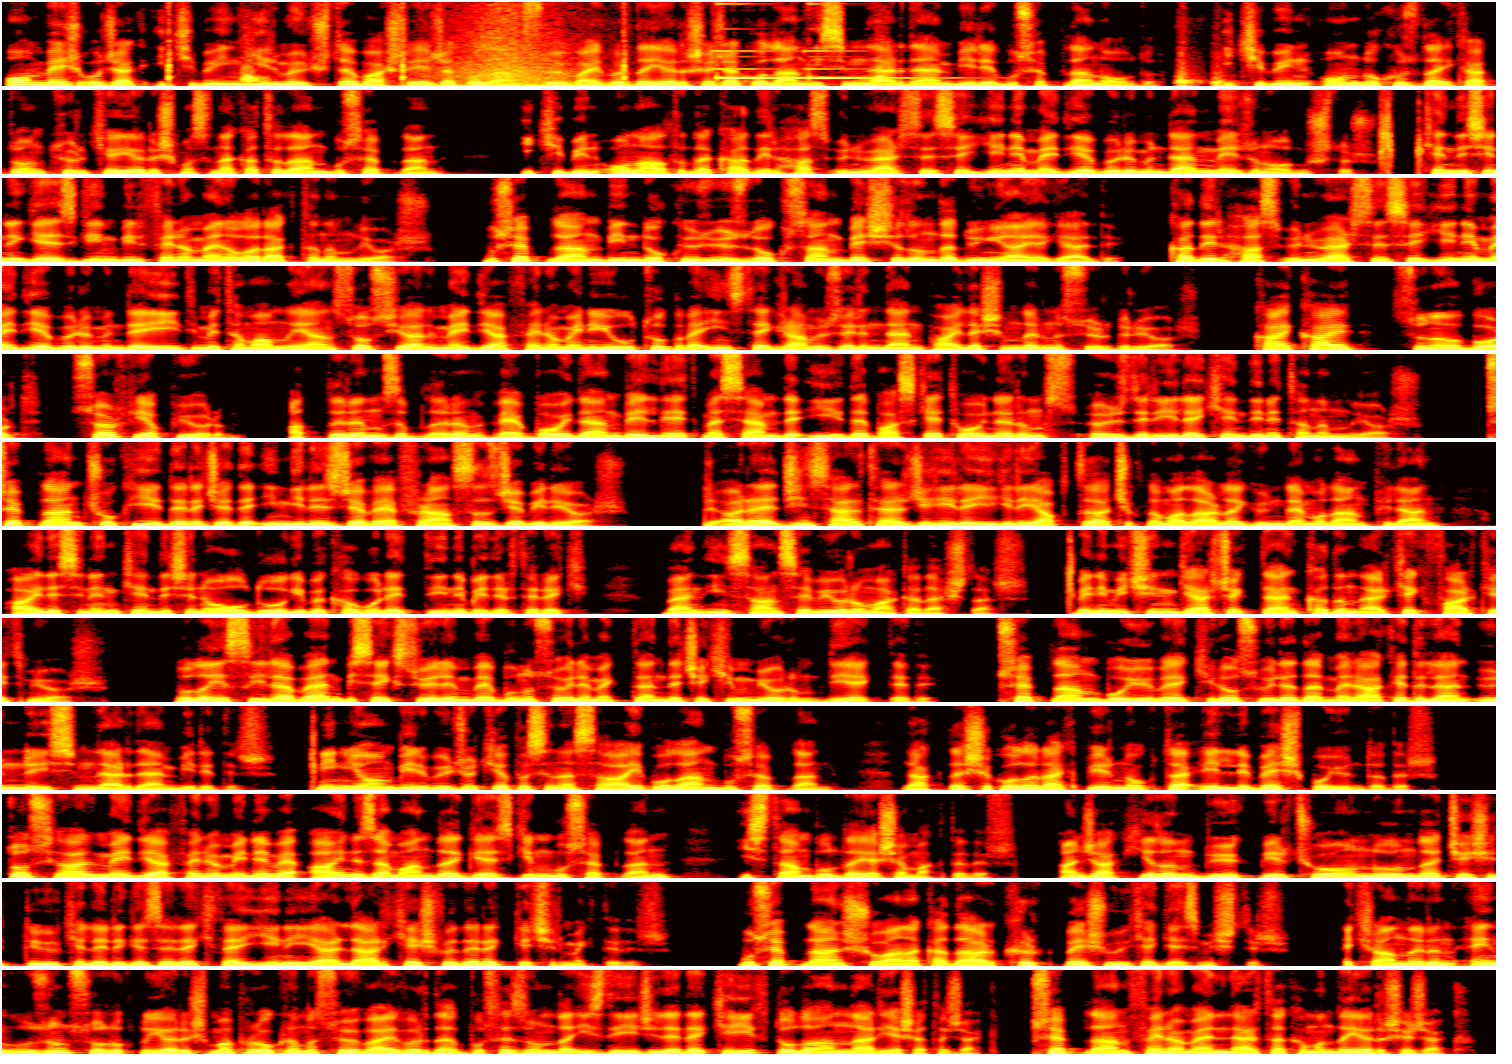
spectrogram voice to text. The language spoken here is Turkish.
15 Ocak 2023'te başlayacak olan Survivor'da yarışacak olan isimlerden biri Buseplan oldu. 2019'da Ekatlon Türkiye yarışmasına katılan Buseplan, 2016'da Kadir Has Üniversitesi Yeni Medya bölümünden mezun olmuştur. Kendisini gezgin bir fenomen olarak tanımlıyor. Buseplan 1995 yılında dünyaya geldi. Kadir Has Üniversitesi Yeni Medya bölümünde eğitimi tamamlayan sosyal medya fenomeni YouTube ve Instagram üzerinden paylaşımlarını sürdürüyor. Kaykay, snowboard, surf yapıyorum. Atlarım, zıplarım ve boydan belli etmesem de iyi de basket oynarım özleriyle kendini tanımlıyor. Seplan çok iyi derecede İngilizce ve Fransızca biliyor. Bir ara cinsel tercihiyle ilgili yaptığı açıklamalarla gündem olan plan, ailesinin kendisini olduğu gibi kabul ettiğini belirterek, ben insan seviyorum arkadaşlar. Benim için gerçekten kadın erkek fark etmiyor. Dolayısıyla ben biseksüelim ve bunu söylemekten de çekinmiyorum diye ekledi. Seplan boyu ve kilosuyla da merak edilen ünlü isimlerden biridir. Minyon bir vücut yapısına sahip olan bu Seplan, yaklaşık olarak 1.55 boyundadır. Sosyal medya fenomeni ve aynı zamanda gezgin bu Seplan, İstanbul'da yaşamaktadır. Ancak yılın büyük bir çoğunluğunda çeşitli ülkeleri gezerek ve yeni yerler keşfederek geçirmektedir. Bu Seplan şu ana kadar 45 ülke gezmiştir. Ekranların en uzun soluklu yarışma programı Survivor'da bu sezonda izleyicilere keyif dolu anlar yaşatacak. Seplan fenomenler takımında yarışacak.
